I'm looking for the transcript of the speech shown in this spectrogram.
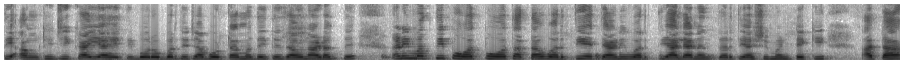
ती अंगठी जी काही आहे ती बरोबर तिच्या बोटामध्ये इथे जाऊन अडकते. आणि मग ती पोहत पोहत आता वरती येते आणि वरती आल्यानंतर ती अशी म्हणते की आता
